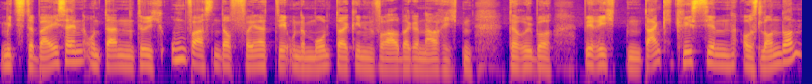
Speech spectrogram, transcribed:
mit dabei sein und dann natürlich umfassend auf Veränderte und am Montag in den Vorarlberger Nachrichten darüber berichten. Danke Christian aus London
